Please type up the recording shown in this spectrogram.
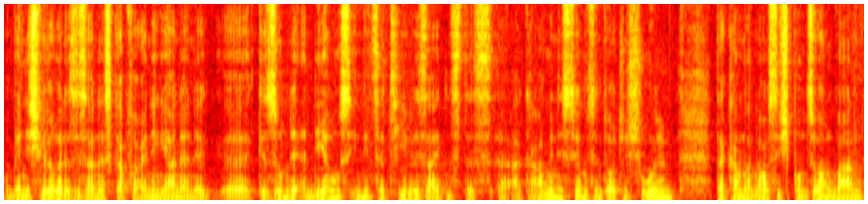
Und wenn ich höre, dass es eine, es gab vor einigen Jahren eine äh, gesunde Ernährungsinitiative seitens des äh, Agrarministeriums in deutschen Schulen, da kam dann raus, die Sponsoren waren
